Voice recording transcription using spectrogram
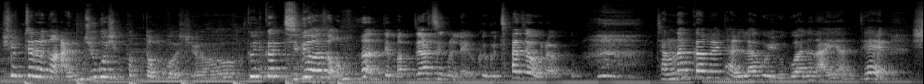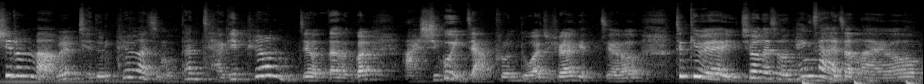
실제로는 안 주고 싶었던 거죠. 그러니까 집에 와서 엄마한테 막 짜증을 내요. 그거 찾아오라고. 장난감을 달라고 요구하는 아이한테 싫은 마음을 제대로 표현하지 못한 자기 표현 문제였다는 걸 아시고 이제 앞으로는 도와주셔야겠죠. 특히 왜 유치원에서는 행사하잖아요.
